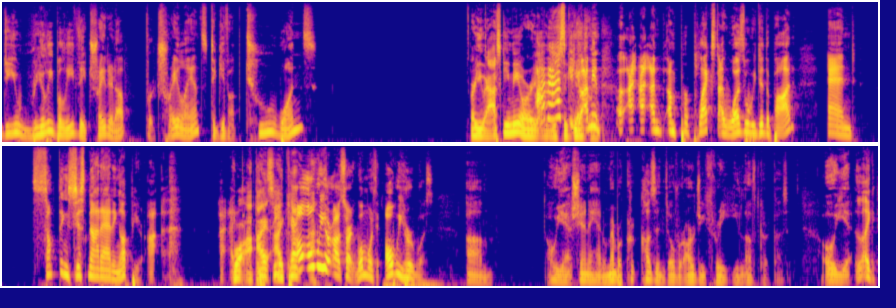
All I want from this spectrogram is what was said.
do you really believe they traded up for Trey Lance to give up two ones? Are you asking me, or are I'm you asking you. I mean, uh, I, I, I'm I'm perplexed. I was when we did the pod, and something's just not adding up here. I, I, I- Well, I, don't I- I can't- Oh, oh, we heard. Oh, sorry. One more thing. All we heard was, um, oh yeah, Shanahan. Remember Kirk Cousins over RG three? He loved Kirk Cousins. Oh yeah, like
